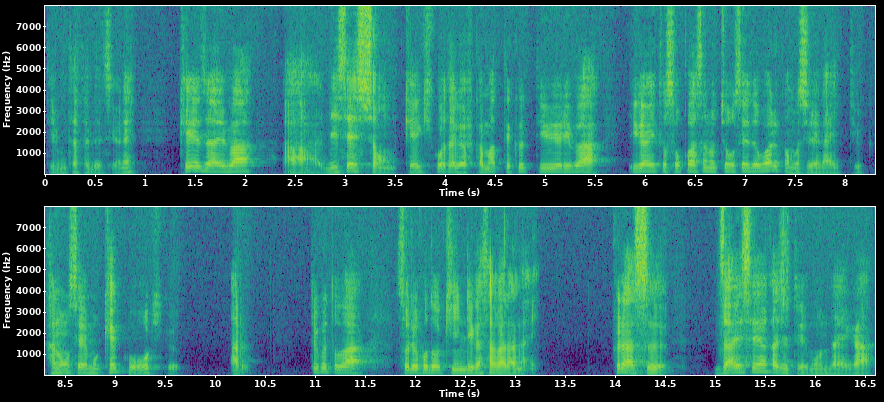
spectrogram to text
ていう見立てですよね。経済はあリセッション景気後退が深まっていくっていうよりは意外と底浅の調整で終わるかもしれないっていう可能性も結構大きくある。ということはそれほど金利が下がらない。プラス財政赤字という問題が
